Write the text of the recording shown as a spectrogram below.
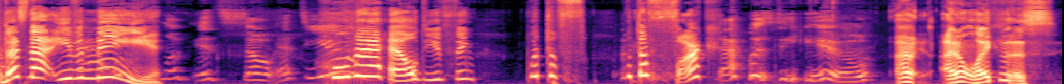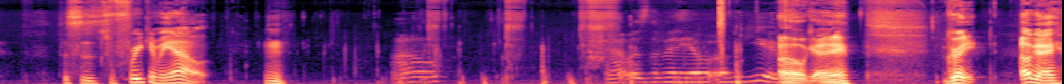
That's not even me. Look, it's so. It's you. Who the hell do you think? What the f- What the fuck? That was you. I I don't like this. This is freaking me out. Oh. That was the video of you. Okay. Great. Okay.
